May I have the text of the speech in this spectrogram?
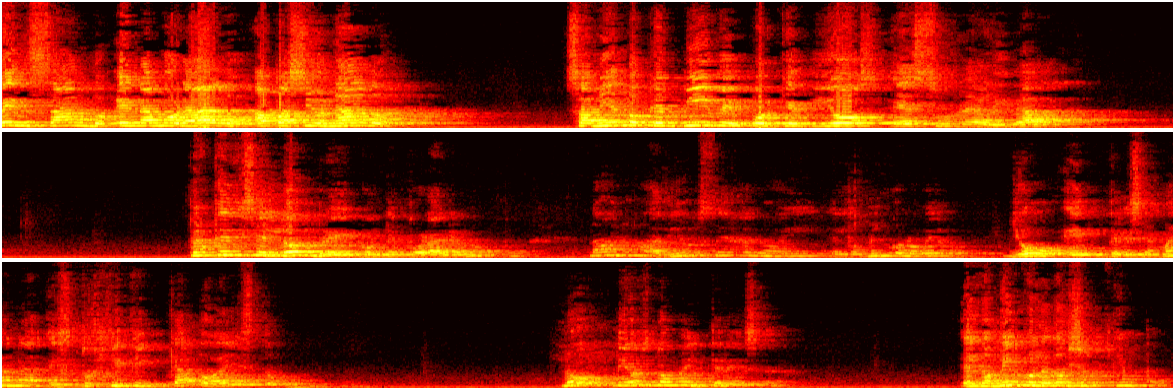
pensando, enamorado, apasionado, sabiendo que vive porque Dios es su realidad. Pero ¿qué dice el hombre contemporáneo? No, no, a Dios déjalo ahí, el domingo lo veo. Yo entre semana estoy dedicado a esto. No, Dios no me interesa. El domingo le doy su tiempo.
